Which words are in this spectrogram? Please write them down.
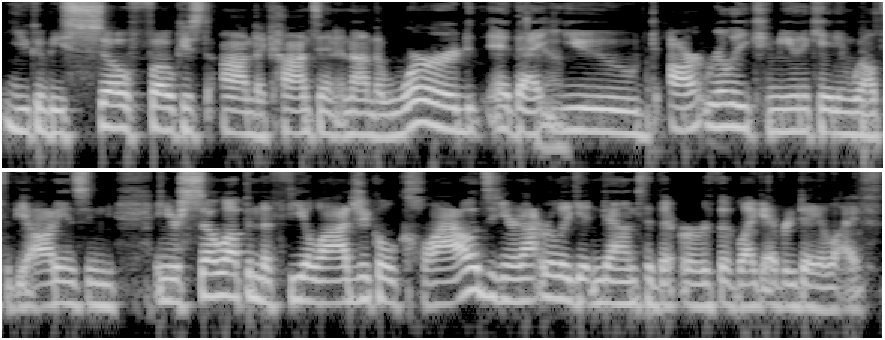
you can be so focused on the content and on the word that yeah. you aren't really communicating well to the audience and, and you're so up in the theological clouds and you're not really getting down to the earth of like everyday life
